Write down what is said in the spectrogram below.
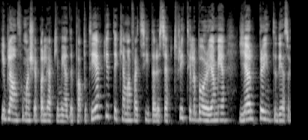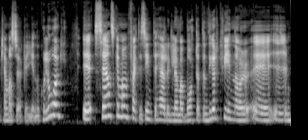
Ibland får man köpa läkemedel på apoteket. Det kan man faktiskt hitta receptfritt till att börja med. Hjälper inte det så kan man söka gynekolog. Eh, sen ska man faktiskt inte heller glömma bort att en del kvinnor eh, i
